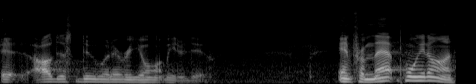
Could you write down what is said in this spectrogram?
it, I'll just do whatever you want me to do. And from that point on,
